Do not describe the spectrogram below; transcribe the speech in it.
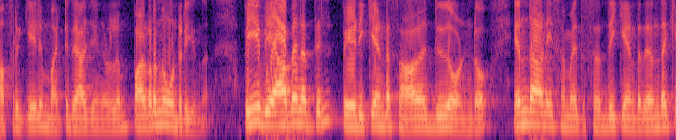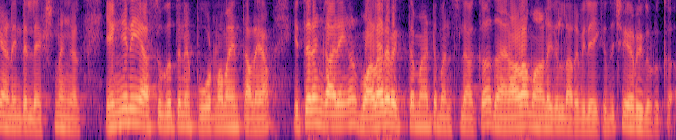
ആഫ്രിക്കയിലും മറ്റ് രാജ്യങ്ങളിലും പടർന്നുകൊണ്ടിരിക്കുന്നത്. അപ്പോൾ ഈ വ്യാപനത്തിൽ പേടിക്കേണ്ട സാധ്യത ഉണ്ടോ? എന്താണ് ഈ സമയത്ത് ശ്രദ്ധിക്കേണ്ടത്? എന്തൊക്കെയാണ് ഇതിന്റെ ലക്ഷണങ്ങൾ? എങ്ങനെ ഈ അസുഖത്തിനെ പൂർണമായും തടയാം? ഇത്തരം കാര്യങ്ങൾ വളരെ വ്യക്തമായിട്ട് മനസ്സിലാക്കുക ധാരാളം ആളുകളുടെ അറിവിലേക്ക് ഇത് ഷെയർ ചെയ്ത് കൊടുക്കുക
